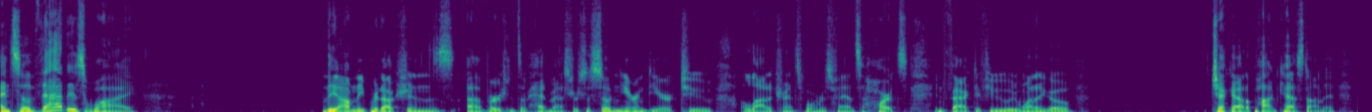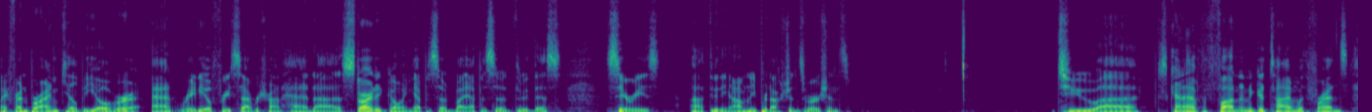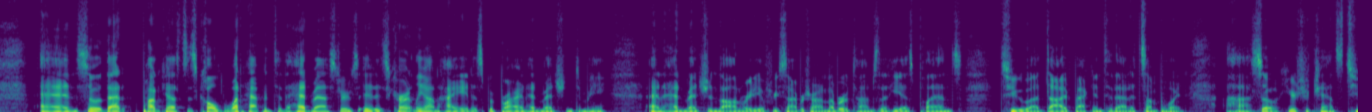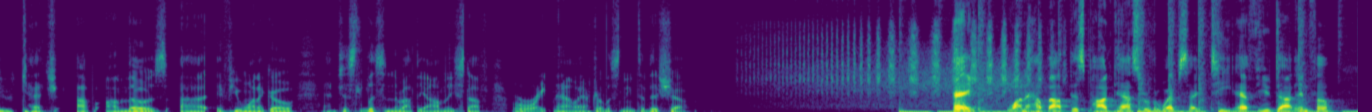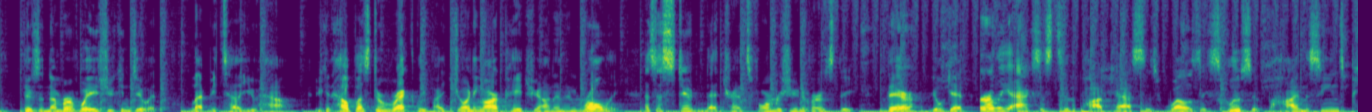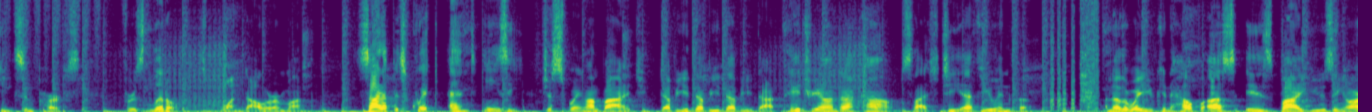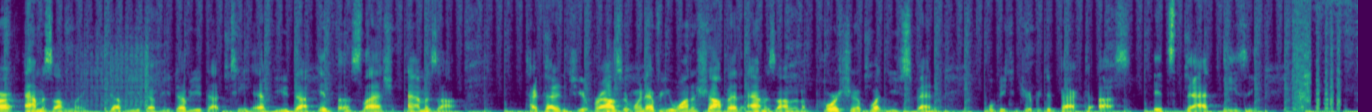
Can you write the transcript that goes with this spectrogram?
And so that is why the Omni Productions uh, versions of Headmasters are so near and dear to a lot of Transformers fans' hearts. In fact, if you wanted to go check out a podcast on it, my friend Brian Kilby over at Radio Free Cybertron had uh, started going episode by episode through this series, uh, through the Omni Productions versions to uh, just kind of have fun and a good time with friends. And so that podcast is called What Happened to the Headmasters. It is currently on hiatus, but Brian had mentioned to me and had mentioned on Radio Free Cybertron a number of times that he has plans to uh, dive back into that at some point. Uh, so here's your chance to catch up on those uh, if you want to go and just listen about the Omni stuff right now after listening to this show. Hey, want to help out this podcast or the website tfu.info? There's a number of ways you can do it. Let me tell you how. You can help us directly by joining our Patreon and enrolling as a student at Transformers University. There, you'll get early access to the podcast as well as exclusive behind the scenes peeks and perks for as little as $1 a month. Sign up is quick and easy. Just swing on by to www.patreon.com slash tfuinfo. Another way you can help us is by using our Amazon link, www.tfu.info slash Amazon. Type that into your browser whenever you want to shop at Amazon, and a portion of what you spend will be contributed back to us. It's that easy.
